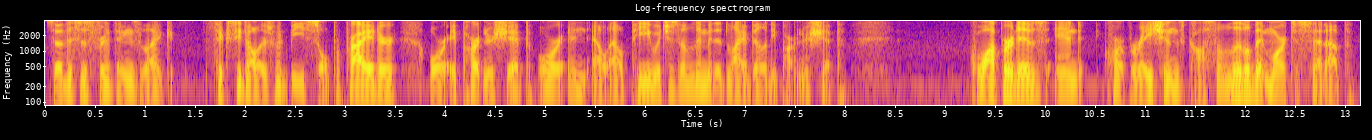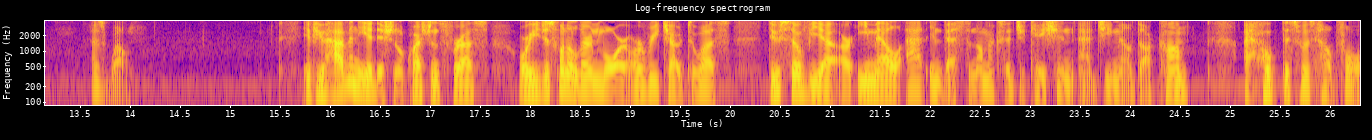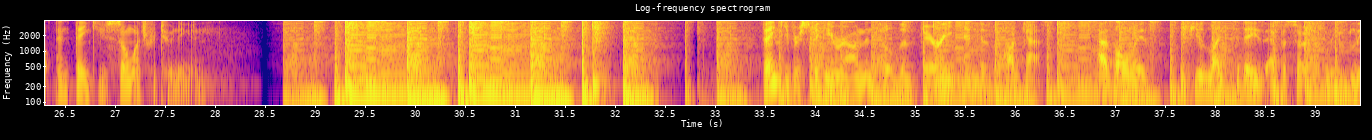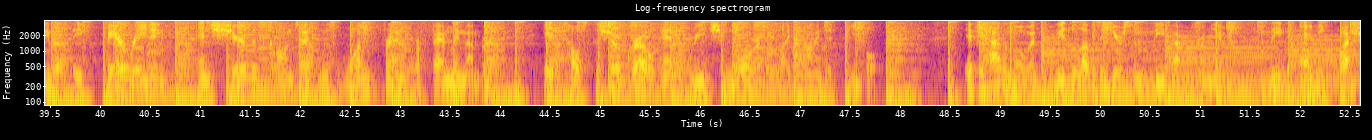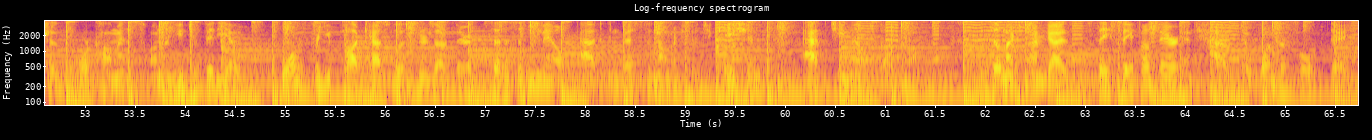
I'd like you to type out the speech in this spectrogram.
So this is for things like $60 would be sole proprietor or a partnership or an LLP, which is a limited liability partnership. Cooperatives and corporations cost a little bit more to set up as well. If you have any additional questions for us, or you just want to learn more or reach out to us, do so via our email at investonomicseducation at gmail.com. I hope this was helpful, and thank you so much for tuning in. Thank you for sticking around until the very end of the podcast. As always, if you liked today's episode, please leave us a fair rating and share this content with one friend or family member. It helps the show grow and reach more like minded people. If you have a moment, we'd love to hear some feedback from you. Leave any questions or comments on our YouTube video, or for you podcast listeners out there, send us an email at investonomicseducation at gmail.com. Until next time, guys, stay safe out there and have a wonderful day.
